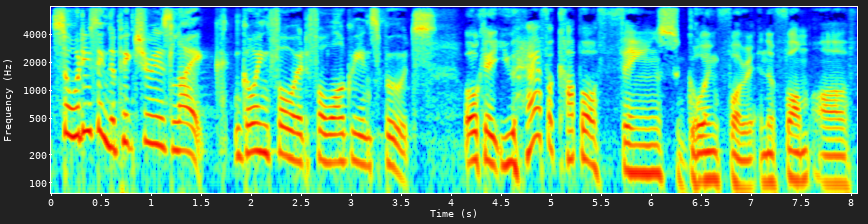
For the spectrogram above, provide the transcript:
So, what do you think the picture is like going forward for Walgreens Boots? Okay, you have a couple of things going for it in the form of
